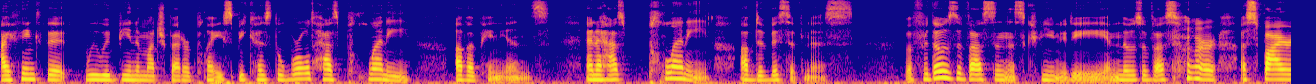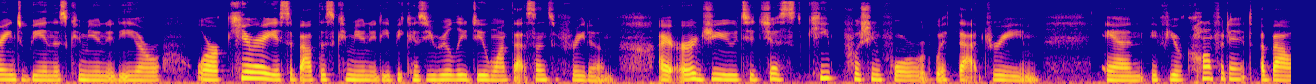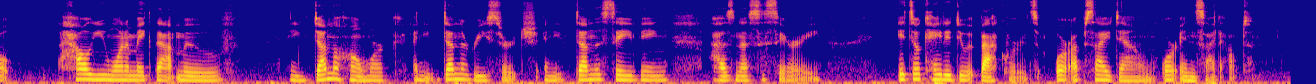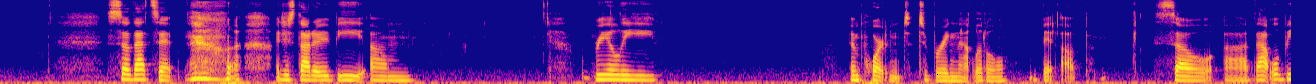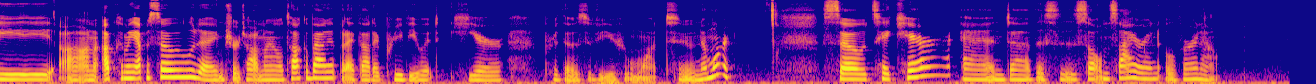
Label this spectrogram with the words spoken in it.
I think that we would be in a much better place because the world has plenty of opinions and it has plenty of divisiveness. But for those of us in this community and those of us who are aspiring to be in this community or or curious about this community because you really do want that sense of freedom, I urge you to just keep pushing forward with that dream and if you're confident about how you want to make that move, and you've done the homework and you've done the research and you've done the saving as necessary, it's okay to do it backwards or upside down or inside out. So that's it. I just thought it would be um, really important to bring that little bit up. So uh, that will be on an upcoming episode. I'm sure Todd and I will talk about it, but I thought I'd preview it here for those of you who want to know more. So take care, and uh, this is Salt and Siren over and out.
